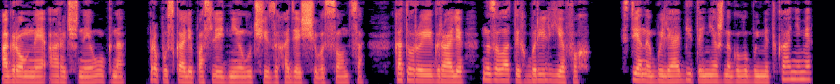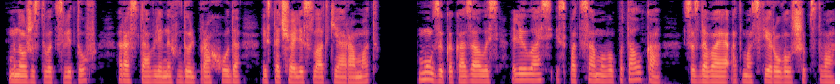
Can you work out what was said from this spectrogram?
Огромные арочные окна пропускали последние лучи заходящего солнца, которые играли на золотых барельефах. Стены были обиты нежно-голубыми тканями, множество цветов, расставленных вдоль прохода, источали сладкий аромат, Музыка, казалось, лилась из-под самого потолка, создавая атмосферу волшебства.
